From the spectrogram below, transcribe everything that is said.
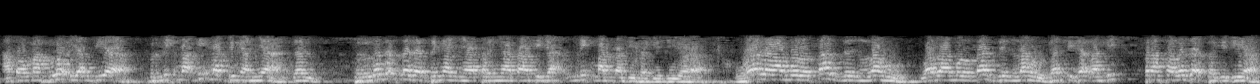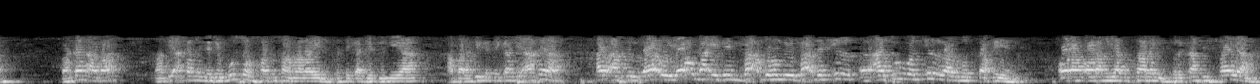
atau makhluk yang dia bernikmat-nikmat dengannya dan berledat-ledat dengannya ternyata tidak nikmat lagi bagi dia. Wala multazin lahu, wala multazin lahu dan tidak lagi terasa lezat bagi dia. Bahkan apa? Nanti akan menjadi musuh satu sama lain ketika di dunia, apalagi ketika di akhirat. Al akhillau yauma idzin ba'dhum li ba'din eh, aduwwun illa muttaqin. Orang-orang yang saling berkasih sayang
